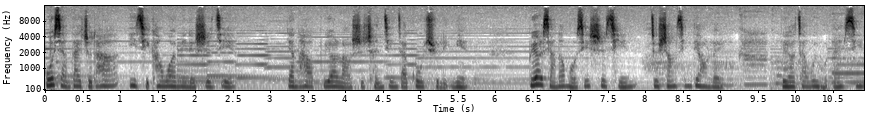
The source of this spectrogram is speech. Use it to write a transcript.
我想带着他一起看外面的世界，让他不要老是沉浸在过去里面，不要想到某些事情就伤心掉泪，不要再为我担心。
